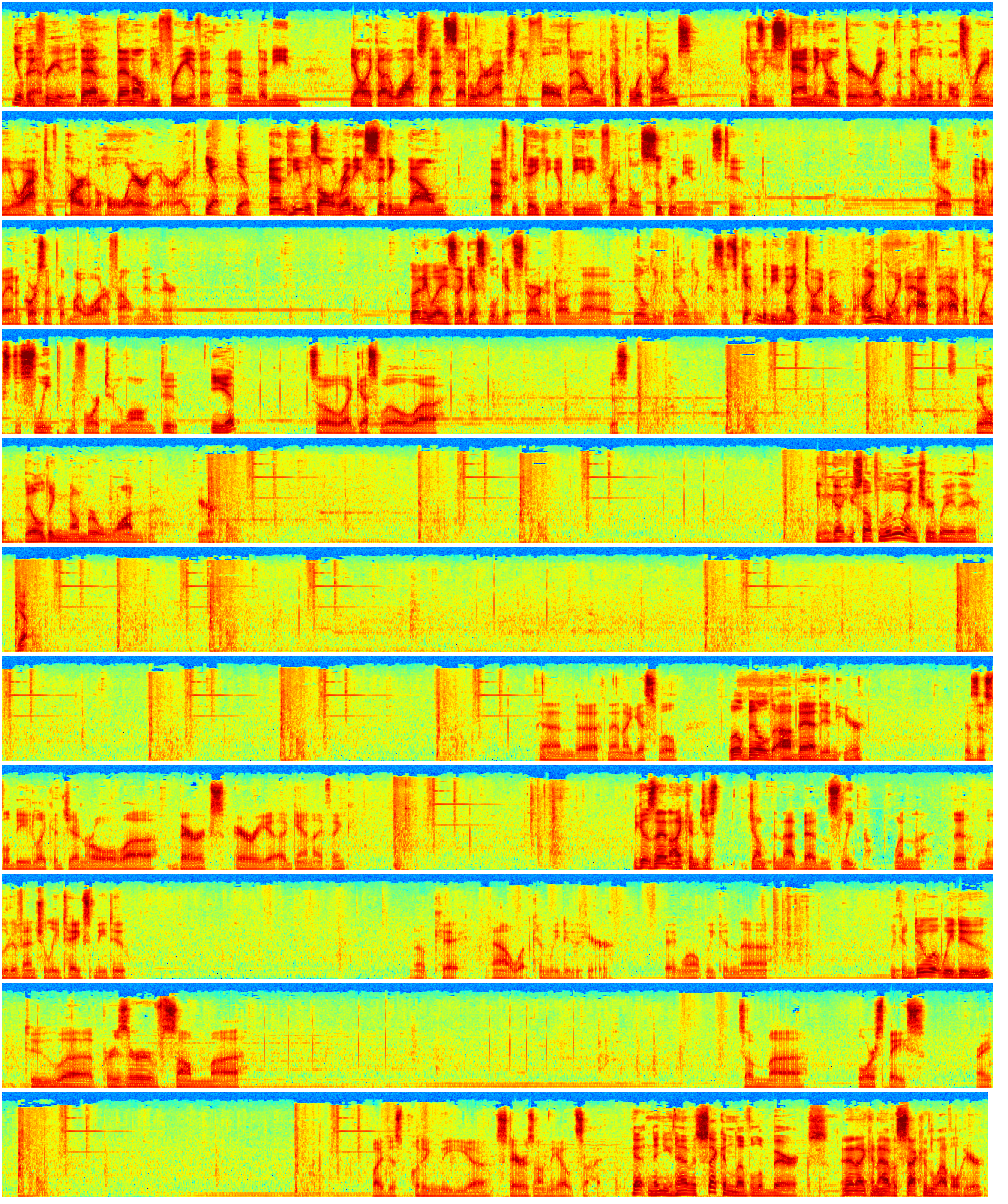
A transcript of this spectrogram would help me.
You'll be free of it. Then yeah. then I'll be free of it. And I mean, you know, like I watched that settler actually fall down a couple of times because he's standing out there right in the middle of the most radioactive part of the whole area, right? Yep. Yep. And he was already sitting down after taking a beating from those super mutants too. So anyway, and of course I put my water fountain in there. So anyways, I guess we'll get started on uh, building a building because it's getting to be nighttime out, and I'm going to have to have a place to sleep before too long too. Yep. So I guess we'll uh, just build building number one here. Even got yourself a little entryway there. Yep. And uh, then I guess we'll we'll build a bed in here. Because this will be like a general uh, barracks area again, I think. Because then I can just jump in that bed and sleep when the mood eventually takes me to. Okay, now what can we do here? Okay, well, we can, uh, we can do what we do to uh, preserve some some uh, floor space, right? By just putting the uh, stairs on the outside. Yeah, and then you can have a second level of barracks. And then I can have a second level here.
